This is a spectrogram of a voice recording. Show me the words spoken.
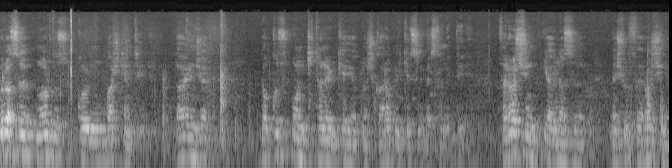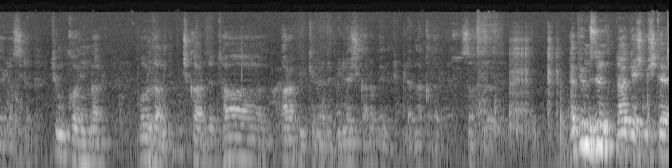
burası Nordus koyunun başkentiydi. Daha önce 9-12 tane ülkeye yaklaşık Arap ülkesini beslemekteydi. Feraşin yaylası, meşhur Feraşin yaylasıyla tüm koyunlar oradan çıkardı ta Arap ülkelerine, Birleşik Arap Emirlikleri'ne kadar satılırdı. Hepimizin daha geçmişte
